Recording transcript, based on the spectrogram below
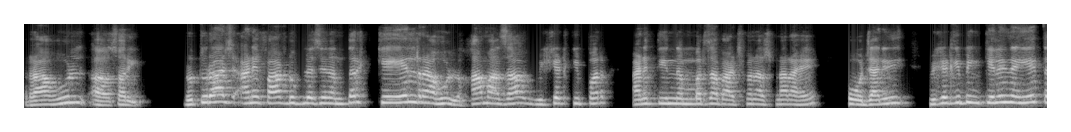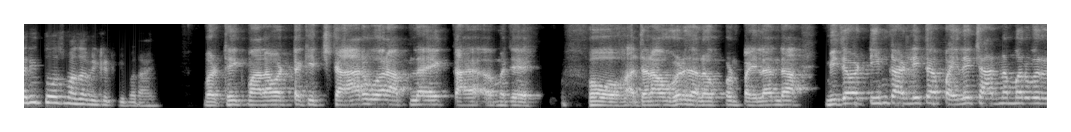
राहुल सॉरी ऋतुराज आणि फाफ डुप्लेसी नंतर के एल राहुल हा माझा विकेट किपर आणि तीन नंबरचा बॅट्समॅन असणार आहे. हो ज्यांनी विकेट किपिंग केली नाहीये तरी तोच माझा विकेट किपर आहे. बरं ठीक. मला वाटतं की चार वर आपलं एक काय म्हणजे हो जरा अवघड झालं पण पहिल्यांदा मी जेव्हा टीम काढली तेव्हा पहिले चार नंबरवर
